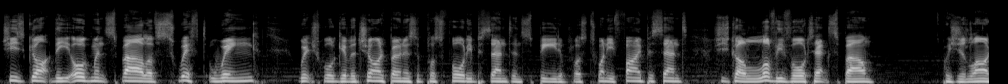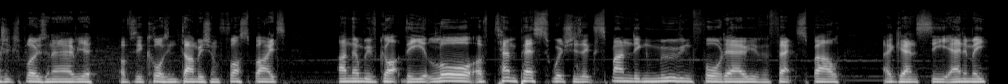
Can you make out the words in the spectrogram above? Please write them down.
She's got the augment spell of Swift Wing, which will give a charge bonus of plus 40% and speed of plus 25%. She's got a lovely Vortex spell, which is a large explosion area, obviously causing damage and frostbite. And then we've got the Law of Tempest, which is expanding moving forward area of effect spell. against the enemy.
